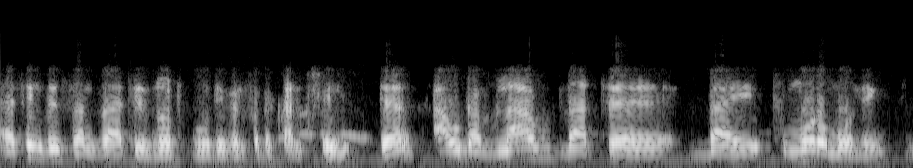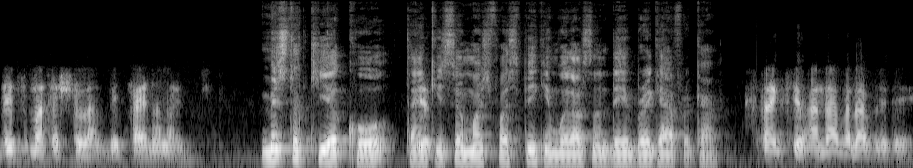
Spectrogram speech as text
I think this anxiety is not good even for the country. Yeah? I would have loved that uh, by tomorrow morning, this matter shall have been finalized. Mr. Kioko, thank yes. you so much for speaking with us on Daybreak Africa. Thank you, and have a lovely day.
